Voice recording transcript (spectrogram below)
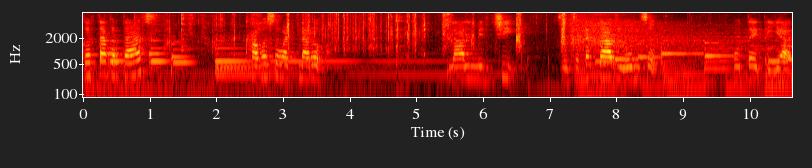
करता करताच खावंसं वाटणारं लाल मिरची चटकदार लोणचं. होतंय तयार.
